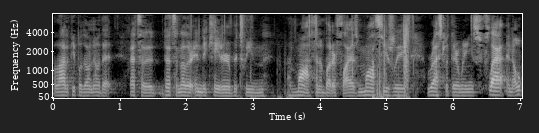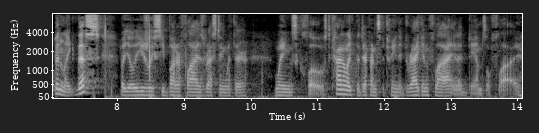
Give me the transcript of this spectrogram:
A lot of people don't know that that's a that's another indicator between a moth and a butterfly. is moths usually rest with their wings flat and open like this, but you'll usually see butterflies resting with their wings closed. Kind of like the difference between a dragonfly and a damselfly.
